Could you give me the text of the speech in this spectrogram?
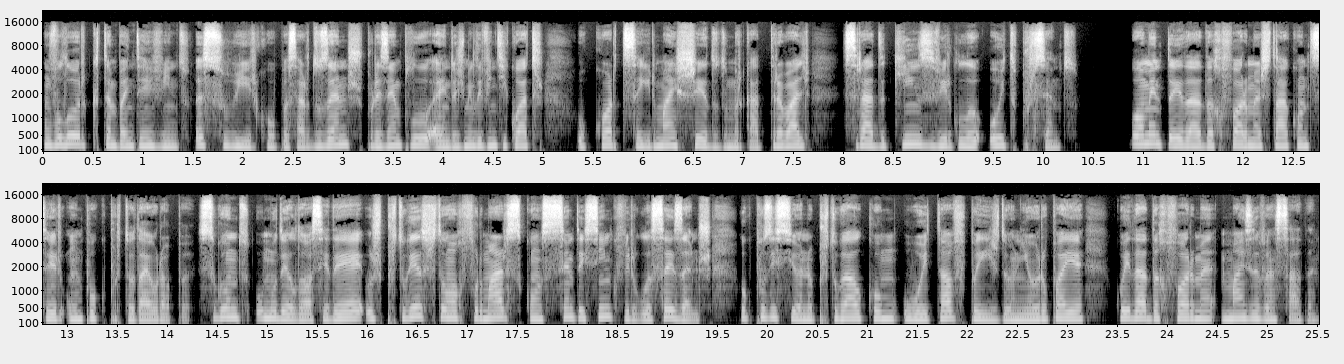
Um valor que também tem vindo a subir com o passar dos anos. Por exemplo, em 2024, o corte sair mais cedo do mercado de trabalho será de 15,8%. O aumento da idade da reforma está a acontecer um pouco por toda a Europa. Segundo o modelo da OCDE, os portugueses estão a reformar-se com 65,6 anos, o que posiciona Portugal como o oitavo país da União Europeia com a idade da reforma mais avançada.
